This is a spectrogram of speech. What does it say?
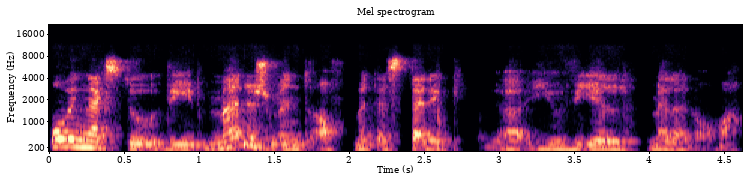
Moving next to the management of metastatic uh, uveal melanoma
